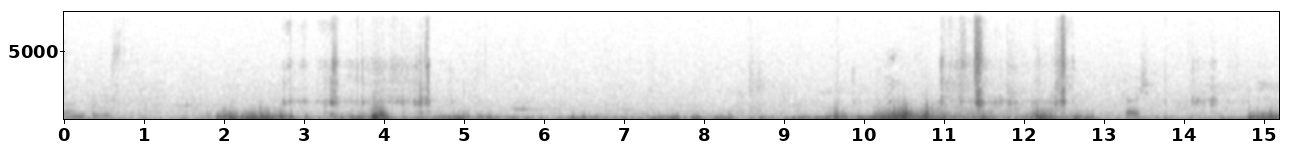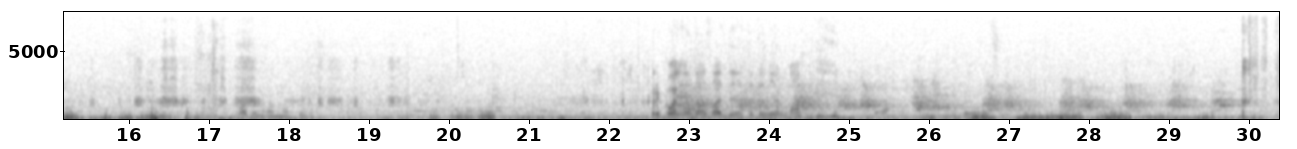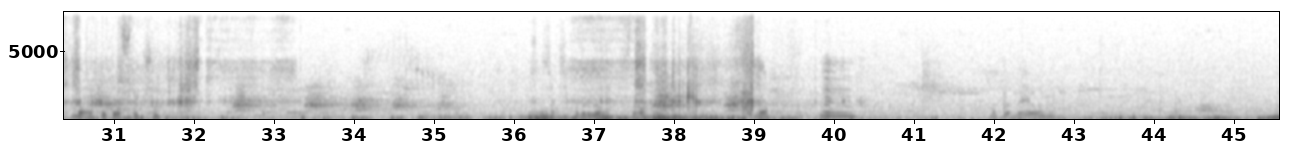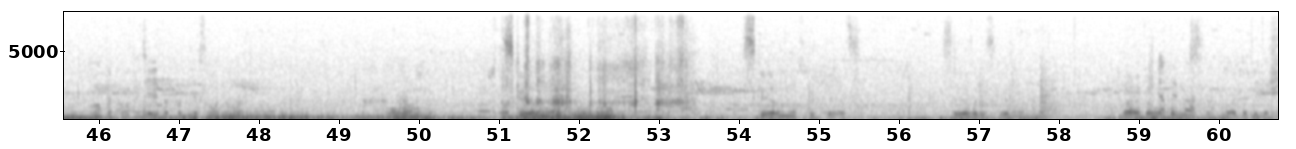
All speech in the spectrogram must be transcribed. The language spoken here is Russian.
сколько есть. Кайф. Воды нам. Прикольно, да, сзади этот универмаг. Да, капец так все. Все, все по-другому. Да? М. На продаю Ну так вот, где этот подъезд? Вот он, да. Что? Сквера нет. Сквера нет, капец. Срезали сквер нет. Да, это вот Пятый подъезд. Да, пятый этаж.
